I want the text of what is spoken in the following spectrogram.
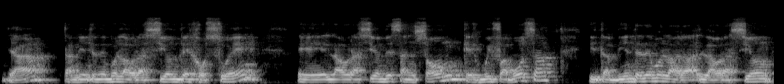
¿ya? También tenemos la oración de Josué, eh, la oración de Sansón, que es muy famosa, y también tenemos la, la oración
